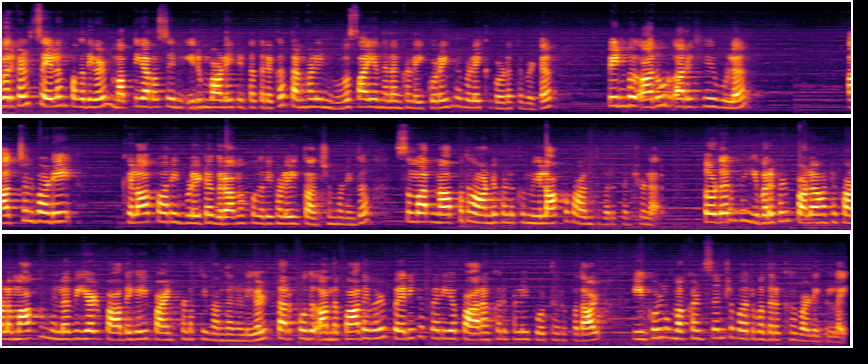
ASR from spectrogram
இவர்கள் சேலம் பகுதியில் மத்திய அரசின் இரும்பாலை திட்டத்திற்கு தங்களின் விவசாய நிலங்களை குறைந்த விலைக்கு கொடுத்துவிட்டு பின்பு அரூர் அருகே உள்ள அச்சல்வாடி கிலாப்பாறை உள்ளிட்ட கிராமப் பகுதிகளில் தஞ்சமடைந்து சுமார் நாற்பது ஆண்டுகளுக்கு மேலாக வாழ்ந்து வருகின்றனர். தொடர்ந்து இவர்கள் பல ஆண்டு காலமாக நிலவியல் பாதையை பயன்படுத்தி வந்த நிலையில் தற்போது அந்த பாதைகள் பெரிய பெரிய பாறாங்கற்களை போட்டிருப்பதால் இங்குள்ள மக்கள் சென்று வருவதற்கு வழியில்லை.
